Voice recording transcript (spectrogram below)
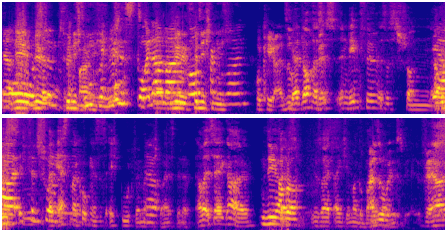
Ja, nee, Oh, nee, stimmt. finde ich nicht. Hätten wir einen Spoilerwarn Nö, find ich nicht. sollen? Okay, also. Ja doch, es ist in dem Film ist es schon. Ja, aber das- ich find's schon- Beim ersten Mal gucken ist es echt gut, wenn man Ja. nicht weiß, wer der. Aber ist ja egal. Nee, Ihr aber- seid- ihr seid eigentlich immer gebannt. Also, wer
